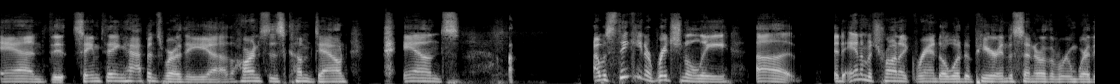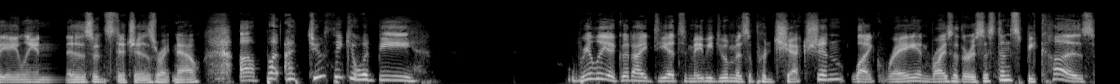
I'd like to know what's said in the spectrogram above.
and the same thing happens where the uh, the harnesses come down. And I was thinking originally. Uh, an animatronic Randall would appear in the center of the room where the alien is and Stitch is right now. Uh, but I do think it would be really a good idea to maybe do him as a projection like Ray and Rise of the Resistance because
